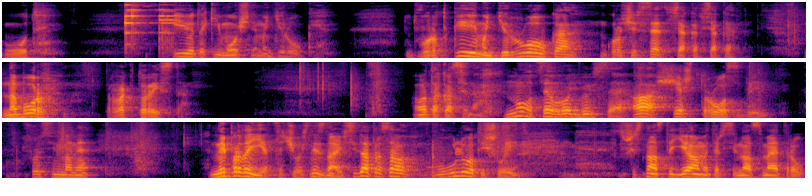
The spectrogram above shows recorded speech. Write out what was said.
От. І отакі мощні монтіровки. Тут воротки, монтіровка. Ну, коротше, все всяке-всяке. Набор тракториста. Отака ціна. Ну, це вроді би все. А, ще ж трос, блін. Щось він в мене не продається чогось, не знаю. Всіда троса в ульот йшли. 16 діаметр, 17 метрів,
